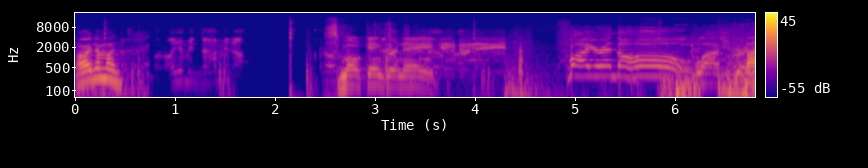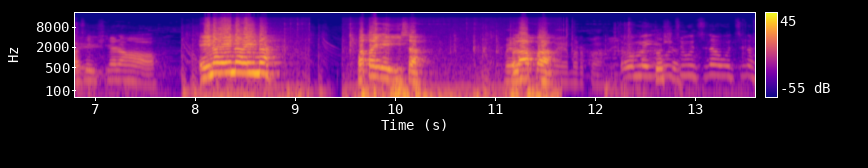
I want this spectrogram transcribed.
Okay naman. Oh, yung mid namin, ah. Smoking grenade. Fire in the hole. Flash Passage grenade. na lang ako. A na, A na, A na. Patay A, isa. Wala pa. Oh, may woods, woods na, woods na.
